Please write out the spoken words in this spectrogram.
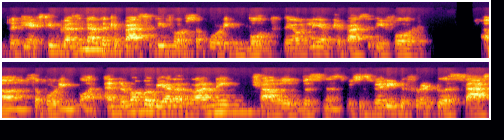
the TX team doesn't have the capacity for supporting both. They only have capacity for uh, supporting one. And remember, we are a running travel business, which is very different to a SaaS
